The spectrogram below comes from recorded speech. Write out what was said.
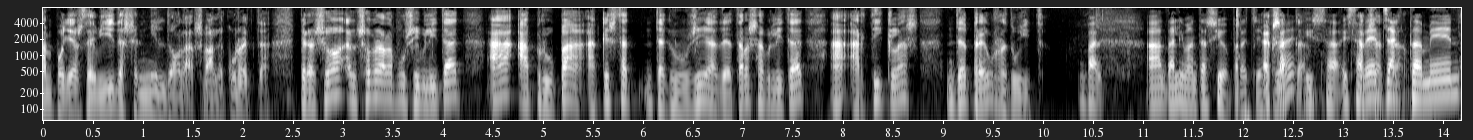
ampolles de vi de 100.000 dòlars, vale, correcte, però això ens obre la possibilitat a apropar aquesta tecnologia de traçabilitat a articles de preu reduït. Val. Ah, D'alimentació, per exemple, Exacte. eh? I, sa i saber Exacte. exactament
